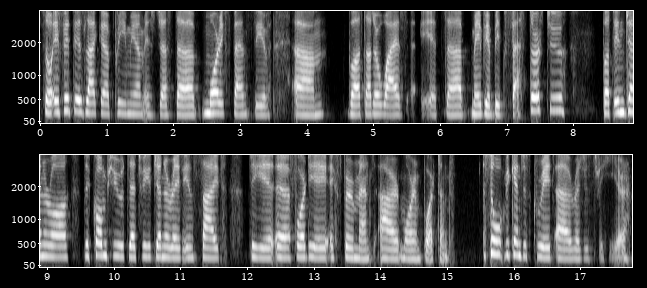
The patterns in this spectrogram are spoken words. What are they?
so if it is like a premium it's just uh, more expensive um, but otherwise it's uh, maybe a bit faster too but in general the compute that we generate inside the uh, for the experiments are more important so we can just create a registry here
